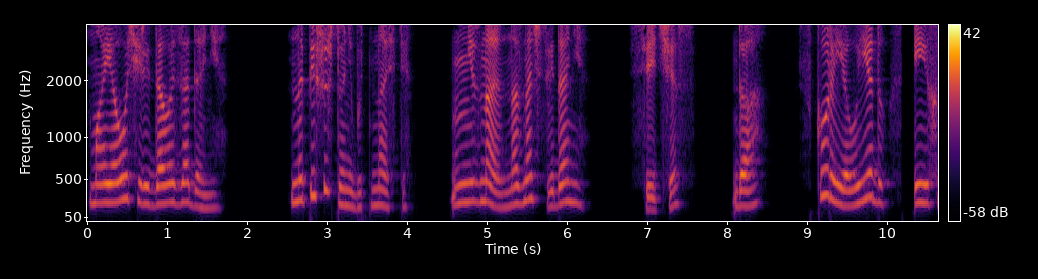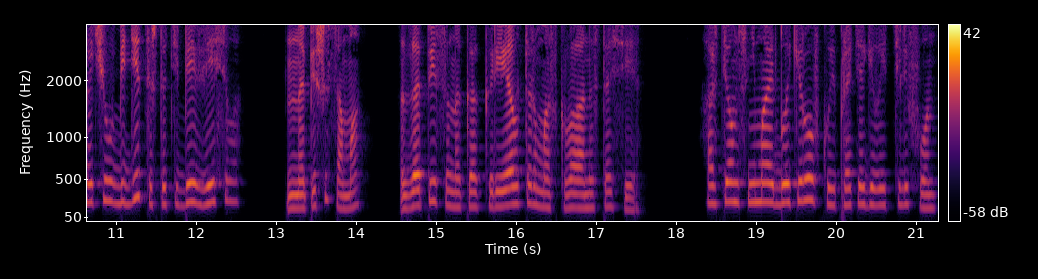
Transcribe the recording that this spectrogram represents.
Моя очередь давать задание. Напиши что-нибудь Насте. Не знаю, назначь свидание. Сейчас? Да. Скоро я уеду и хочу убедиться, что тебе весело. Напиши сама. Записано как риэлтор Москва Анастасия. Артем снимает блокировку и протягивает телефон.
